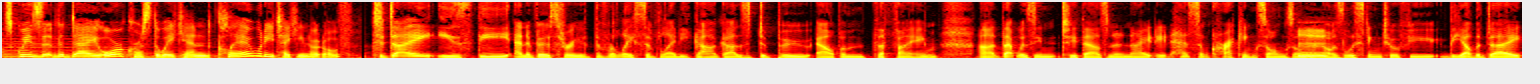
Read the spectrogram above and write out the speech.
Squiz the day or across the weekend. Claire, what are you taking note of? Today is the anniversary of the release of Lady Gaga's debut album, The Fame. Uh, that was in 2008. It has some cracking songs on mm. it. I was listening to a few the other day.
